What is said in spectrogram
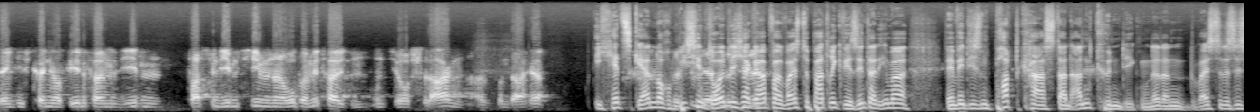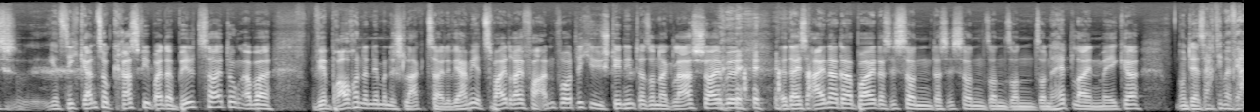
denke ich, können wir auf jeden Fall mit jedem, fast mit jedem Team in Europa mithalten und sie auch schlagen. Also von daher ich hätte es gern noch ein bisschen wir, deutlicher gehabt, weil weißt du, Patrick, wir sind dann immer, wenn wir diesen Podcast dann ankündigen, ne, dann weißt du, das ist jetzt nicht ganz so krass wie bei der Bild-Zeitung, aber wir brauchen dann immer eine Schlagzeile. Wir haben hier zwei, drei Verantwortliche, die stehen hinter so einer Glasscheibe. Da ist einer dabei, das ist so ein, das ist so ein, so ein, so ein, so ein Headline-Maker und der sagt immer, wir,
